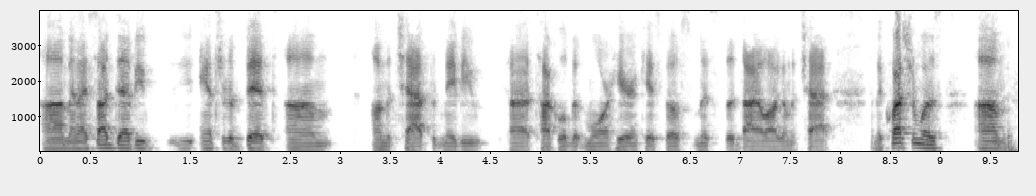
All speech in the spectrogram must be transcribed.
Um, and I saw Deb, you, you answered a bit um, on the chat, but maybe uh, talk a little bit more here in case folks missed the dialogue on the chat. And the question was um,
